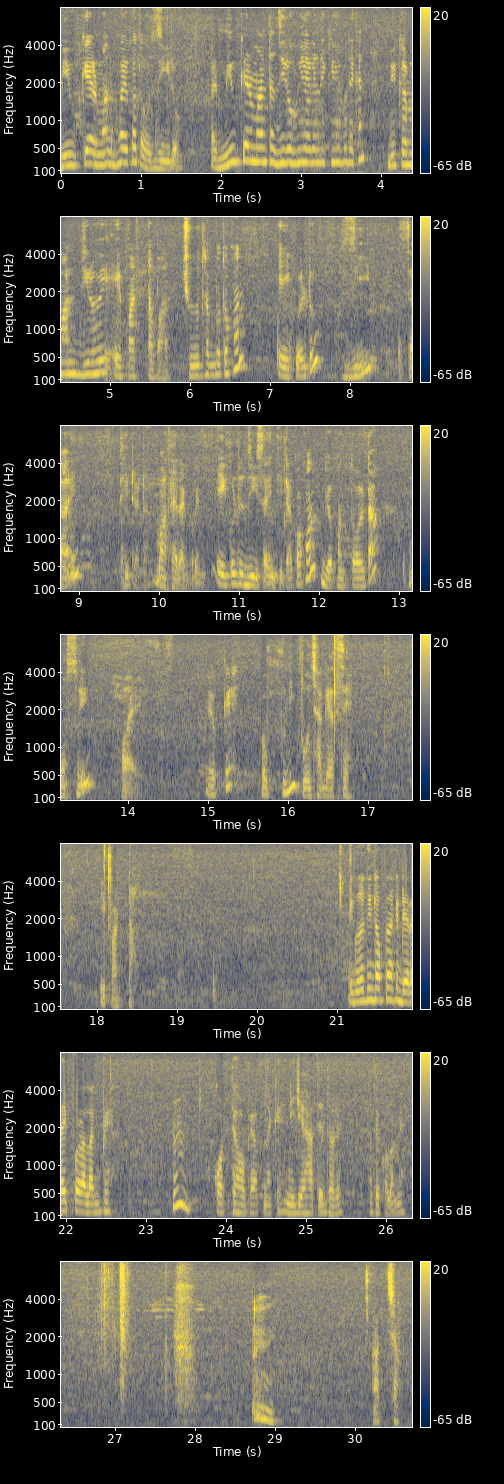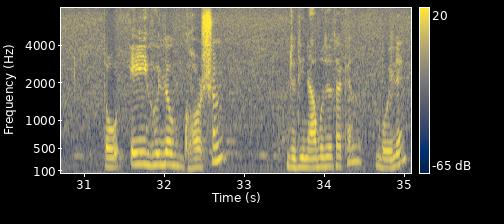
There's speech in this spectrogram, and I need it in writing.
মিউকের মান হয় কত? জিরো আর মিউকের মানটা জিরো হয়ে গেলে কী হবে দেখেন? মিউকের মান জিরো হয়ে এই পার্টটা বাদ। শুধু থাকব তখন A equal to G sine থিটাটা মাথায় রাখবেন। A equal to G sine theta কখন? যখন তলটা মসৃণ হয়। ওকে হোপফুলি বোঝা গেছে এই পার্টটা এগুলো কিন্তু আপনাকে ডেরাইভ করা লাগবে। হুম, করতে হবে আপনাকে নিজে হাতে ধরে, হাতে কলমে। আচ্ছা তো এই হইল ঘর্ষণ। যদি না বুঝে থাকেন, বইলেন।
